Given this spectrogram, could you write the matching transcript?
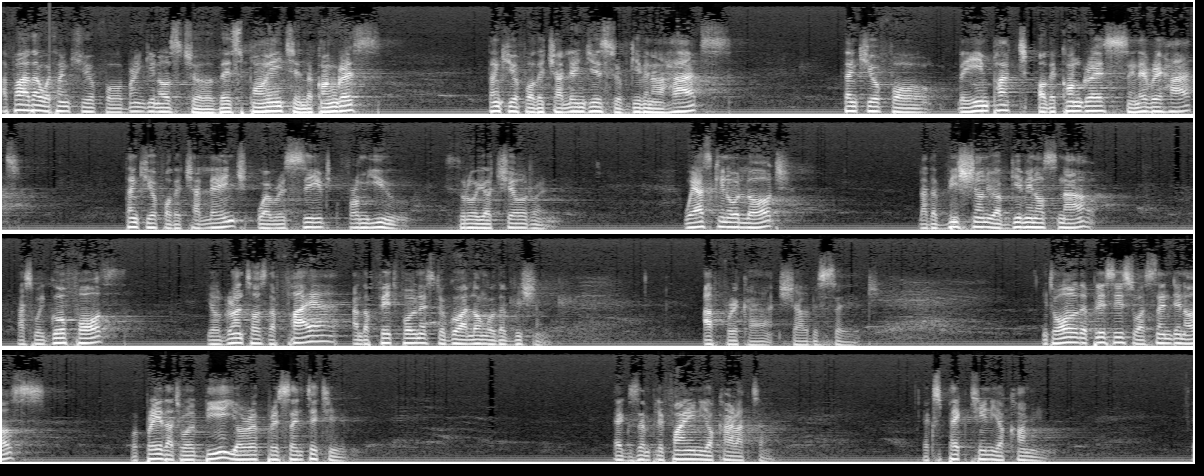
Our Father, we thank you for bringing us to this point in the Congress. Thank you for the challenges you've given our hearts. Thank you for the impact of the Congress in every heart. Thank you for the challenge we received from you through your children. We're asking, O Lord, that the vision you have given us now, as we go forth, you'll grant us the fire and the faithfulness to go along with the vision. Africa shall be saved. Into all the places you are sending us, we pray that we'll be your representative, exemplifying your character, expecting your coming,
